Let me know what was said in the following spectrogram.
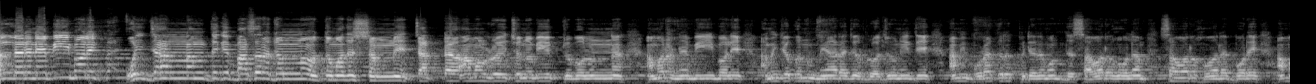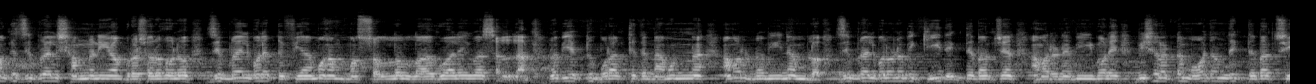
আল্লাহর নবী বলে, ওই জাহান্নাম থেকে বাঁচার জন্য তোমাদের সামনে চারটা আমল রয়েছে নবী, একটু বলুন না। আমার নবী বলে, আমি যখন মেয়ারাজের রজনীতে, আমি বোরাকের পেটের মধ্যে সাওয়ার হলাম, সাওয়ার হওয়ার পরে আমাকে জিব্রাইল সামনে নিয়ে অগ্রসর হলো। জিব্রাইল বলে কিফিয়া মুহাম্মদ সাল্লাল্লাহু আলাইহি ওয়াসাল্লাম, নবী একটু বোরাক থেকে নামুন না। আমার নবী নামলো। জিব্রাইল বলো, নবী কি দেখতে পাচ্ছেন? আমার নবী বলে, বিশাল একটা ময়দান দেখতে পাচ্ছি।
